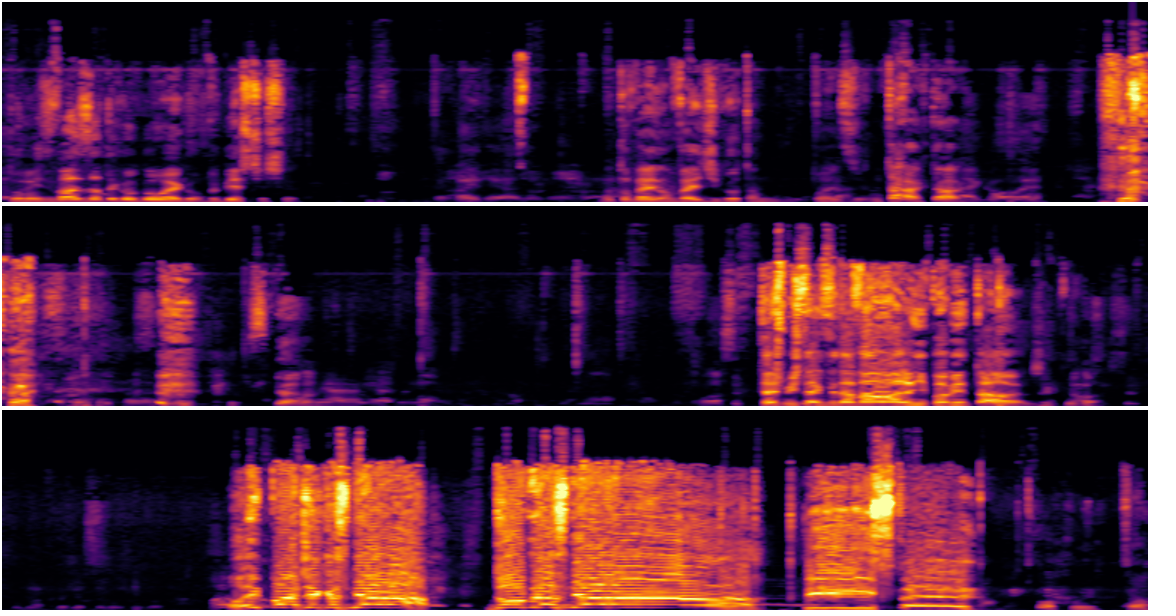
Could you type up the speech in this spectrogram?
któryś z was za tego gołego, wybierzcie się. To wejdę ja za No to wejdą, wejdź i go tam powiedz. No tak, tak. Ej, goły. Też mi się tak wydawało, ale nie pamiętałem, że Kuba. Oj, patrz jaka zmiana! Dobra zmiana! Dwa! Pispy! Pokój. Co?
